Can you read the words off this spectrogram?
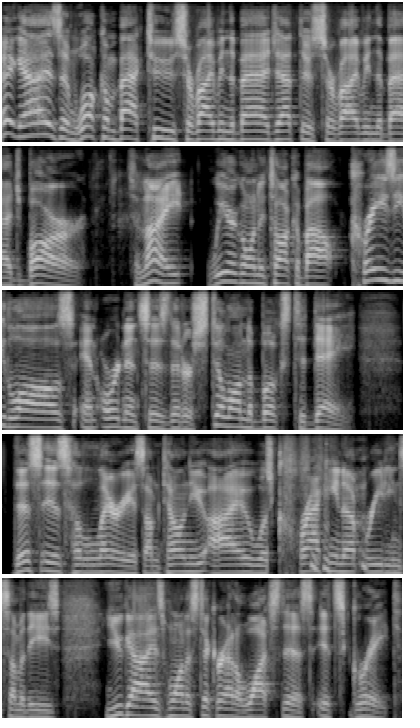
Hey guys, and welcome back to Surviving the Badge at the Surviving the Badge bar. Tonight, we are going to talk about crazy laws and ordinances that are still on the books today. This is hilarious. I'm telling you, I was cracking up reading some of these. You guys want to stick around and watch this. It's great.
